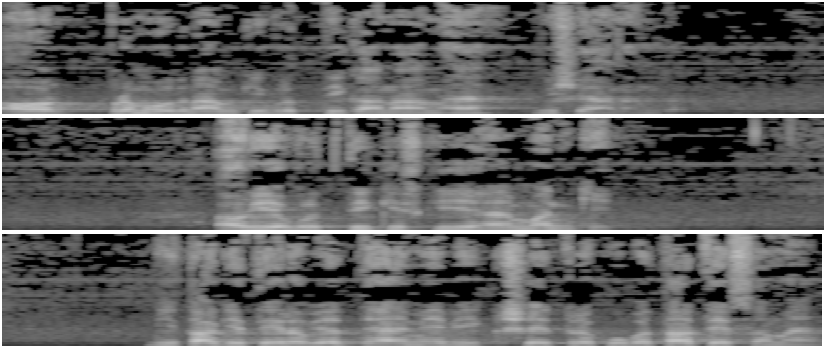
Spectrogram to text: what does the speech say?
और प्रमोद नाम की वृत्ति का नाम है विषयानंद। और ये वृत्ति किसकी है? मन की। गीता के तेरहवें अध्याय में भी क्षेत्र को बताते समय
